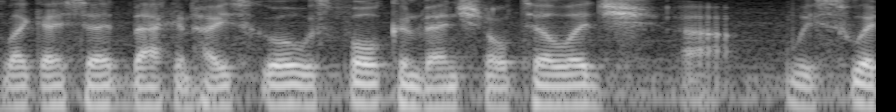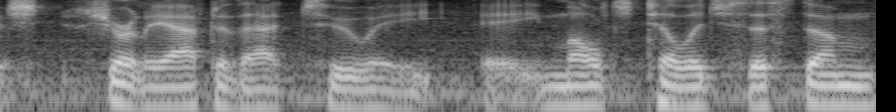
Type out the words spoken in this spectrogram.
like I said, back in high school, it was full conventional tillage. Uh, we switched shortly after that to a a mulch tillage system.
